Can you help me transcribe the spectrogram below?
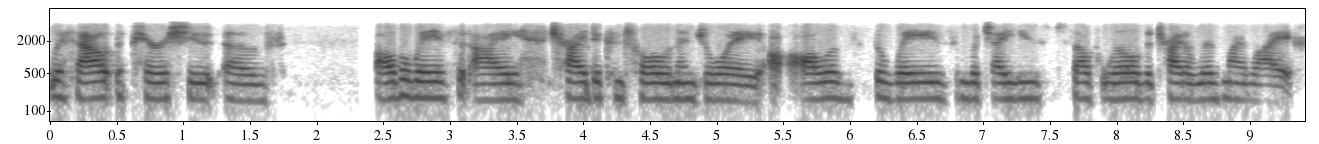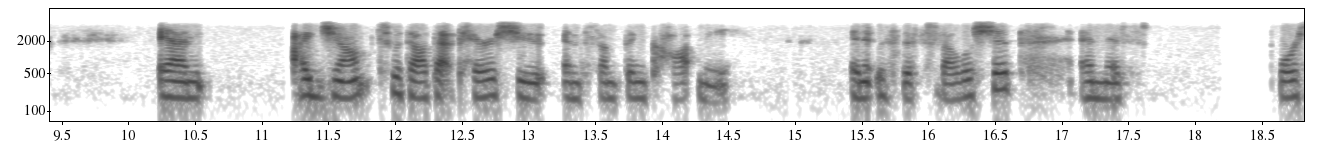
without the parachute of all the ways that I tried to control and enjoy, all of the ways in which I used self will to try to live my life. And I jumped without that parachute, and something caught me. And it was this fellowship and this force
